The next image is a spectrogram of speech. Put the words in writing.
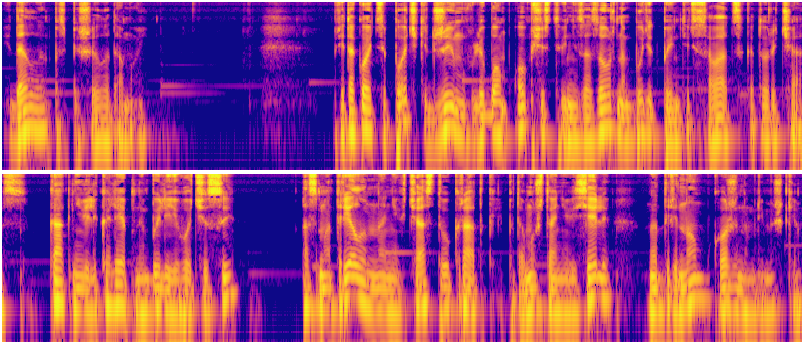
и Делла поспешила домой. При такой цепочке Джиму в любом обществе незазорно будет поинтересоваться который час. Как невеликолепны были его часы, осмотрел он на них часто украдкой, потому что они висели на дряном кожаном ремешке.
